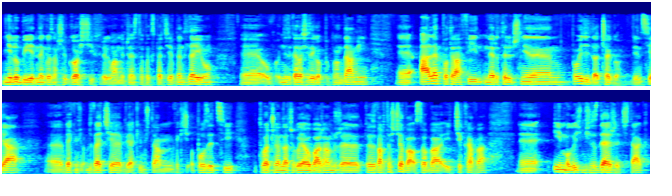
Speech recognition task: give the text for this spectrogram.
nie lubi jednego z naszych gości, którego mamy często w ekspercie w Bentleyu. E, Nie zgadza się z jego poglądami, e, ale potrafi merytorycznie powiedzieć dlaczego. Więc ja e, w jakimś odwecie, w jakimś tam, w jakiejś opozycji tłumaczyłem, dlaczego ja uważam, że to jest wartościowa osoba i ciekawa i mogliśmy się zderzyć, tak?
